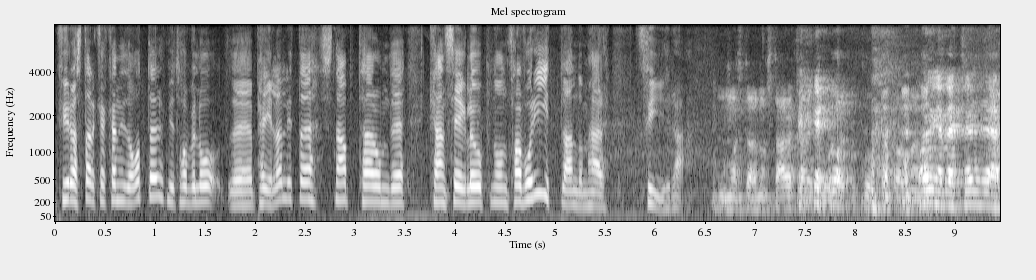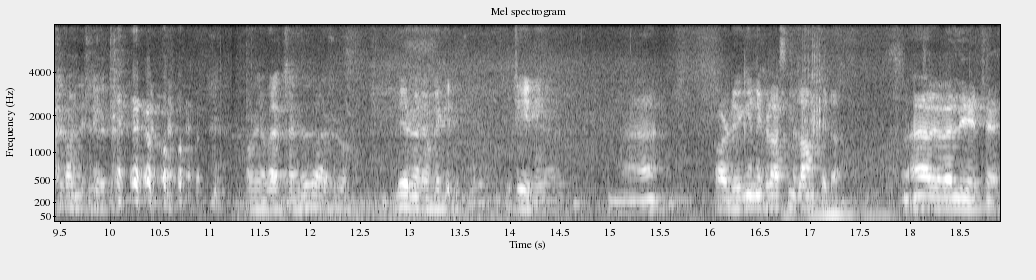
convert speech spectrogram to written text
Fyra starka kandidater. Vi tar väl och eh, pejlar lite snabbt här om det kan segla upp någon favorit bland de här fyra. Man måste ha någon starkare kort Har du inga bättre än det där så kan ni sluta. Har inga bättre än det där så blir det nog mycket i tidningen. Nej. Har du ingen i klass med Lampi då? Den här är väl lite...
